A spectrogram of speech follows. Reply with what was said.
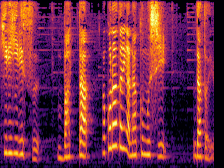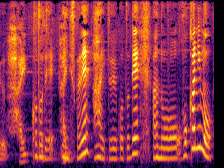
キリギリスバッタ、まあ、この辺りが鳴く虫だということでい。いんですかね。はい、はい、ということであの他にも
